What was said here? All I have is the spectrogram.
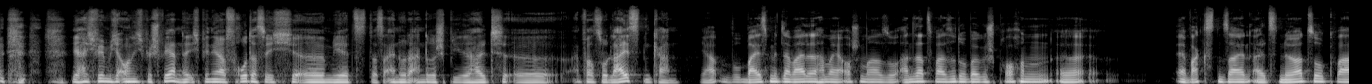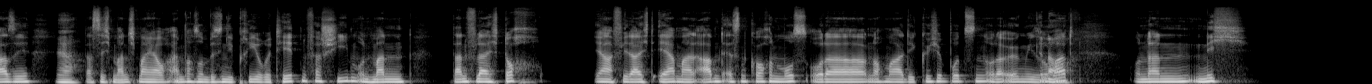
ja, ich will mich auch nicht beschweren. Ne? Ich bin ja froh, dass ich äh, mir jetzt das ein oder andere Spiel halt äh, einfach so leisten kann. Ja, wobei es mittlerweile, haben wir ja auch schon mal so ansatzweise drüber gesprochen, äh, Erwachsensein als Nerd so quasi, ja. dass sich manchmal ja auch einfach so ein bisschen die Prioritäten verschieben und man dann vielleicht doch, ja, vielleicht eher mal Abendessen kochen muss oder nochmal die Küche putzen oder irgendwie genau. sowas und dann nicht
